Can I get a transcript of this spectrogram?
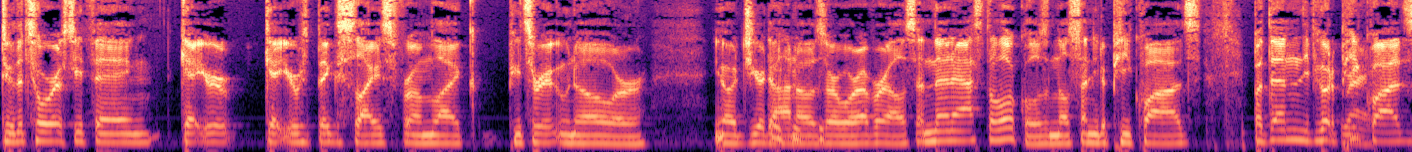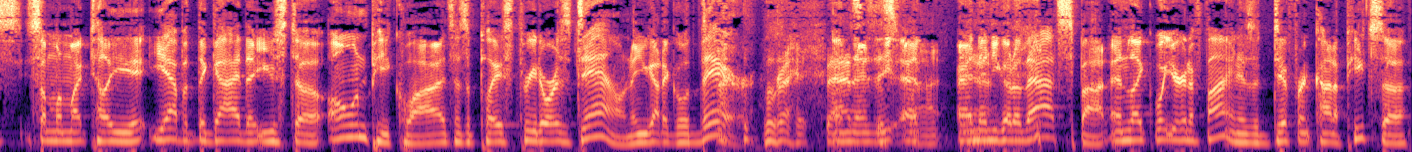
do the touristy thing. Get your get your big slice from like Pizzeria Uno or you know, Giordano's or wherever else, and then ask the locals, and they'll send you to Pequod's. But then if you go to Right. Pequod's, someone might tell you, yeah, but the guy that used to own Pequod's has a place three doors down, and you got to go there. Right, and then the and, and then yeah. you go to that spot, and like what you're going to find is a different kind of pizza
